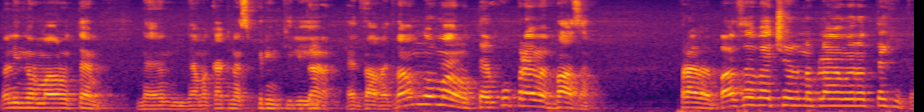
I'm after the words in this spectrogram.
нали, нормално темпо. Не, няма как на спринт или Да. едва едва, нормално темпо, правиме база. Правиме база, вечер наблягаме на техника.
